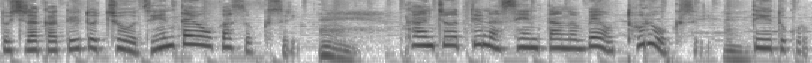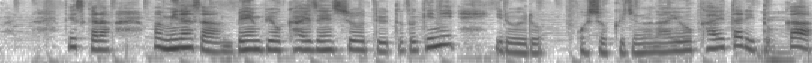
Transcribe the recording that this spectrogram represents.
どちらかというと腸全体を動かすお薬。うん。肝腸っていうのは先端の便を取るお薬っていうところがある、ですから、まあ、皆さん便秘を改善しようといった時にいろいろお食事の内容を変えたりとか、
